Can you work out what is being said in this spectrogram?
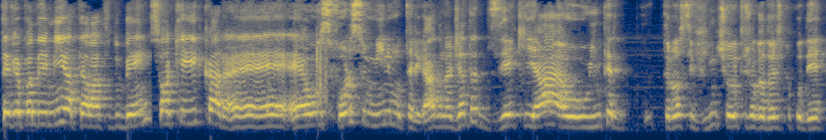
Teve a pandemia, até lá tudo bem, só que aí, cara, é, é o esforço mínimo, tá ligado? Não adianta dizer que, ah, o Inter trouxe 28 jogadores pro Cudê.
